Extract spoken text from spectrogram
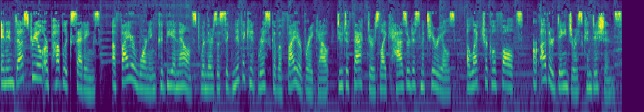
In industrial or public settings, a fire warning could be announced when there's a significant risk of a fire breakout due to factors like hazardous materials, electrical faults, or other dangerous conditions.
